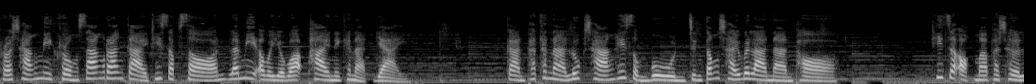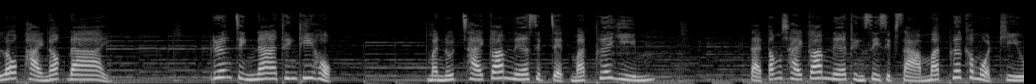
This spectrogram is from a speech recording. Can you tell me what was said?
เพราะช้างมีโครงสร้างร่างกายที่ซับซ้อน และมีอวัยวะภายในขนาดใหญ่ การพัฒนาลูกช้างให้สมบูรณ์จึงต้องใช้เวลานานพอ ที่จะออกมาเผชิญโลกภายนอกได้ เรื่องจริงหน่าทึ่งที่ 6 มนุษย์ใช้กล้ามเนื้อ 17 มัดเพื่อยิ้ม แต่ต้องใช้กล้ามเนื้อถึง 43 มัดเพื่อขมวดคิ้ว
